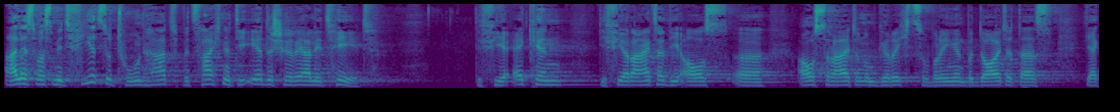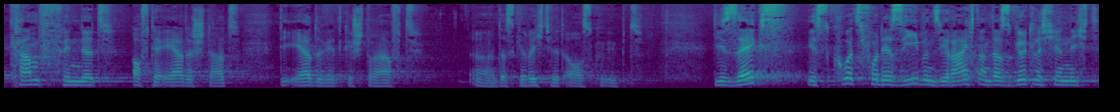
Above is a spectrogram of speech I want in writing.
Alles, was mit vier zu tun hat, bezeichnet die irdische Realität. Die vier Ecken, die vier Reiter, die aus, äh, ausreiten, um Gericht zu bringen, bedeutet, dass der Kampf findet auf der Erde statt. Die Erde wird gestraft, das Gericht wird ausgeübt. Die sechs ist kurz vor der sieben. Sie reicht an das Göttliche nicht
